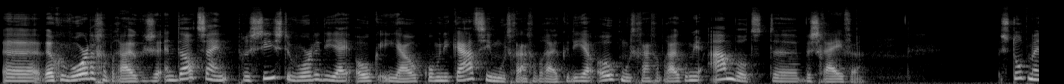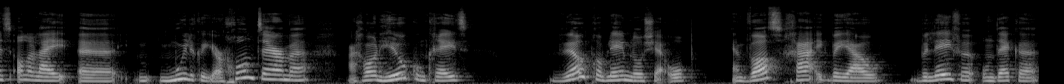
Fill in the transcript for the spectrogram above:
uh, welke woorden gebruiken ze? En dat zijn precies de woorden die jij ook in jouw communicatie moet gaan gebruiken. Die jij ook moet gaan gebruiken om je aanbod te beschrijven. Stop met allerlei uh, moeilijke jargontermen, maar gewoon heel concreet. Welk probleem los jij op? En wat ga ik bij jou beleven, ontdekken,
